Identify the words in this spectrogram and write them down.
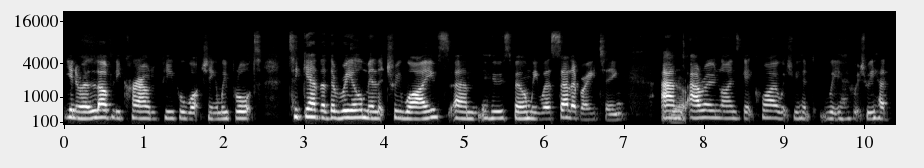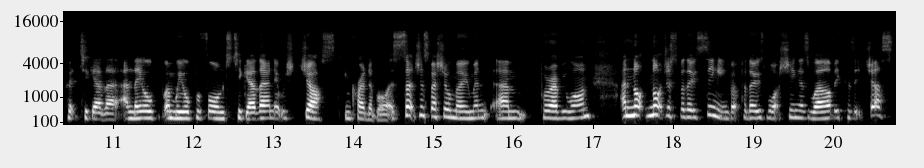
you know a lovely crowd of people watching, and we brought together the real military wives um, whose film we were celebrating and yeah. our own Lionsgate choir, which we had we which we had put together, and they all and we all performed together, and it was just incredible. It's such a special moment um, for everyone, and not not just for those singing, but for those watching as well, because it just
